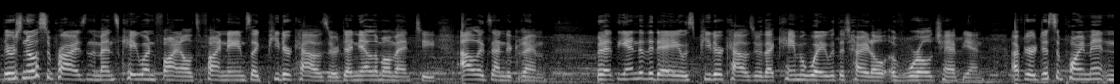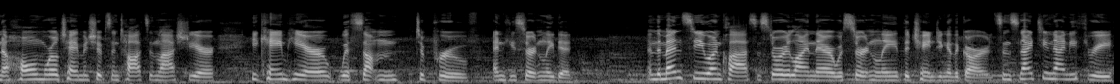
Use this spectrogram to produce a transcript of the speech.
There was no surprise in the men's K1 final to find names like Peter Kauzer, Daniele Molmenti, Alexander Grimm. But at the end of the day, it was Peter Kauzer that came away with the title of world champion. After a disappointment in the home world championships in Tacen last year, he came here with something to prove, and he certainly did. In the men's C1 class, the storyline there was certainly the changing of the guard. Since 1993,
